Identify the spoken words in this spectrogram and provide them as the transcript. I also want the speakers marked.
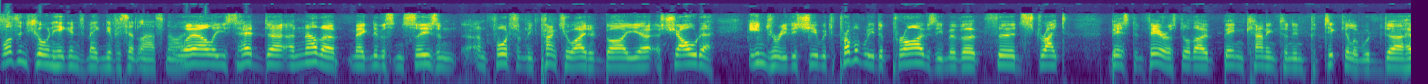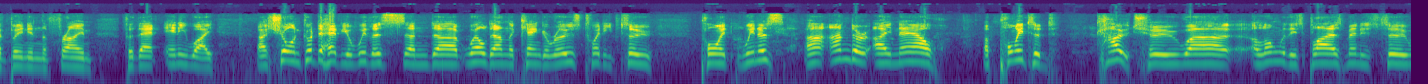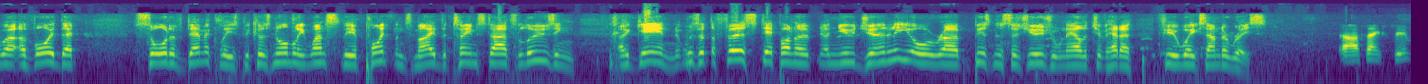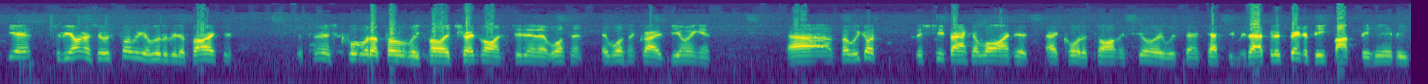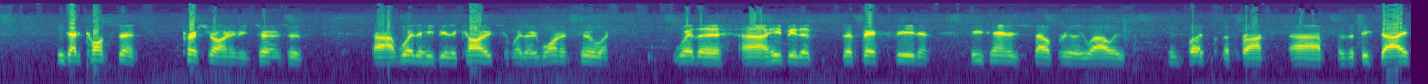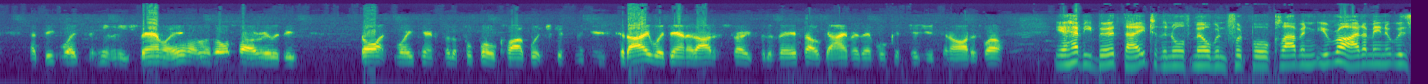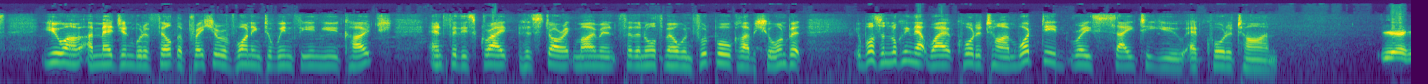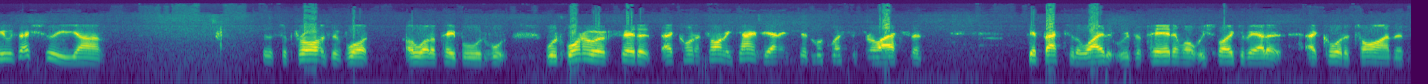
Speaker 1: Wasn't Shaun Higgins magnificent last night?
Speaker 2: Well, he's had uh, another magnificent season, unfortunately punctuated by uh, a shoulder injury this year, which probably deprives him of a third straight best and fairest, although Ben Cunnington in particular would uh, have been in the frame for that anyway. Uh, Shaun, good to have you with us, and uh, well done the Kangaroos, 22 point winners uh, under a now appointed coach who, uh, along with his players, managed to uh, avoid that sword of Damocles because normally once the appointment's made, the team starts losing again. Was it the first step on a, a new journey or uh, business as usual now that you've had a few weeks under Rhyce?
Speaker 3: Uh, thanks, Jim. Yeah, to be honest, it was probably a little bit of both. It, the first quarter probably followed trend lines, didn't it? It wasn't, it wasn't great viewing it. Uh, but we got the shit back aligned at, at quarter time, and Shirley was fantastic with that. But it's been a big month for him. He's, he's had constant pressure on him in terms of uh, whether he'd be the coach and whether he wanted to, and whether uh, he'd be the, the best fit. And he's handled himself really well. He's, he's led from the front. Uh, it was a big day, a big week for him and his family. It was also a really big night weekend for the football club, which continues today. We're down at Arden Street for the VFL game, and then we'll continue tonight as well.
Speaker 1: Yeah, happy birthday to the North Melbourne Football Club. And you're right. I mean, it was you. I imagine would have felt the pressure of wanting to win for your new coach, and for this great historic moment for the North Melbourne Football Club, Shaun. But it wasn't looking that way at quarter time. What did Rhyce say to you at quarter time?
Speaker 3: Yeah, he was actually um, to the surprise of what a lot of people would would, want to have said at, at quarter time. He came down and said, "Look, let's just relax and." Get back to the way that we prepared and what we spoke about at, at quarter time and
